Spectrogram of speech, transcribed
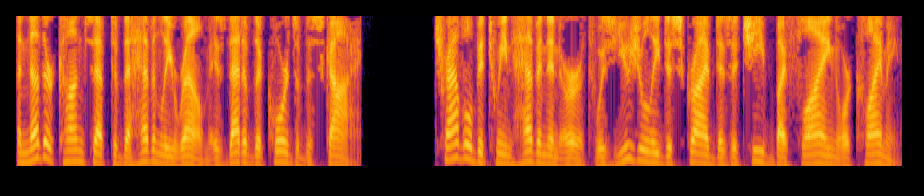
Another concept of the heavenly realm is that of the chords of the sky. Travel between heaven and earth was usually described as achieved by flying or climbing.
